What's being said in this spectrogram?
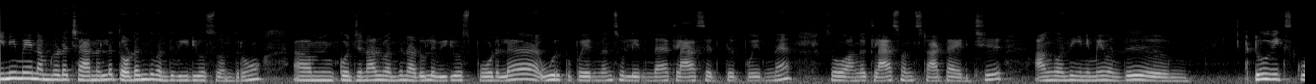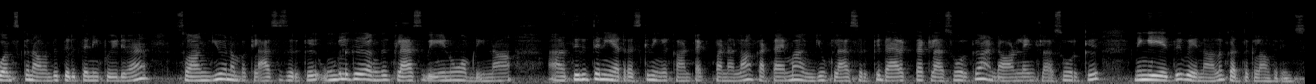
இனிமேல் நம்மளோட சேனலில் தொடர்ந்து வந்து வீடியோஸ் வந்துடும் கொஞ்ச நாள் வந்து நடுவில் வீடியோஸ் போடலை. ஊருக்கு போயிருந்தேன்னு சொல்லியிருந்தேன். கிளாஸ் எடுத்து போயிருந்தேன். ஸோ அங்கே கிளாஸ் வந்து ஸ்டார்ட் ஆகிடுச்சு அங்கே வந்து இனிமேல் வந்து டூ வீக்ஸ்க்கு ஒன்ஸ்க்கு நான் வந்து திருத்தணி போயிடுவேன். ஸோ அங்கேயும் நம்ம கிளாஸஸ் இருக்குது உங்களுக்கு அங்கே கிளாஸ் வேணும் அப்படின்னா திருத்தணி அட்ரஸ்க்கு நீங்கள் காண்டாக்ட் பண்ணலாம். கட்டாயமாக அங்கேயும் கிளாஸ் இருக்குது டேரெக்டாக கிளாஸும் இருக்குது அண்ட் ஆன்லைன் கிளாஸும் இருக்குது நீங்கள் எது வேணாலும் கற்றுக்கலாம் ஃப்ரெண்ட்ஸ்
